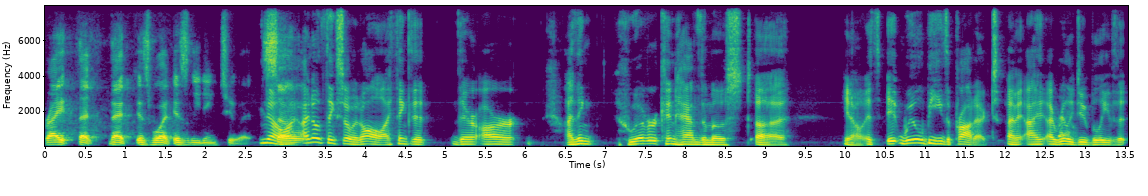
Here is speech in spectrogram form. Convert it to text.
right that that is what is leading to it No, So- I, don't think so at all. I think that there are, I think whoever can have the most, uh, you know, it's it will be the product. I mean, I, I really do believe that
